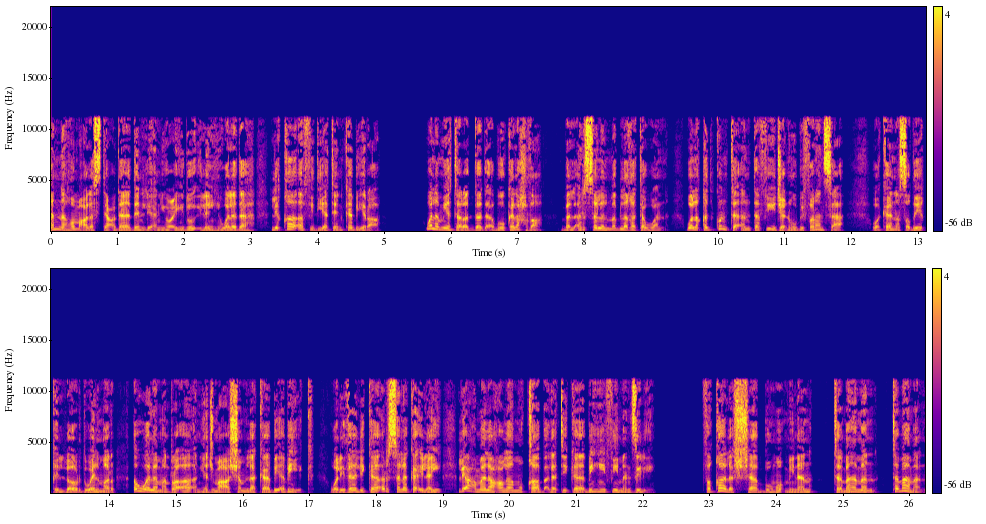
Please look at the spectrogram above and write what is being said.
أنهم على استعداد لأن يعيدوا إليه ولده لقاء فدية كبيرة ولم يتردد أبوك لحظة بل أرسل المبلغ توا ولقد كنت أنت في جنوب فرنسا وكان صديقي اللورد ويلمر أول من رأى أن يجمع شملك بأبيك ولذلك أرسلك إلي لأعمل على مقابلتك به في منزلي. فقال الشاب مؤمنا تماما تماما.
